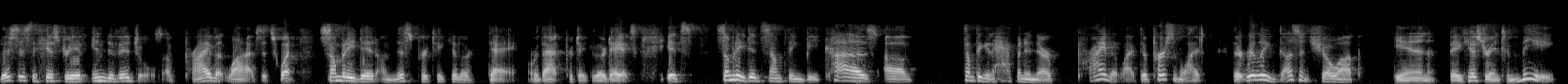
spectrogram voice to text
This is the history of individuals, of private lives. It's what somebody did on this particular day or that particular day. It's it's somebody did something because of something that happened in their private life, their personal life, that really doesn't show up in big history. And to me,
